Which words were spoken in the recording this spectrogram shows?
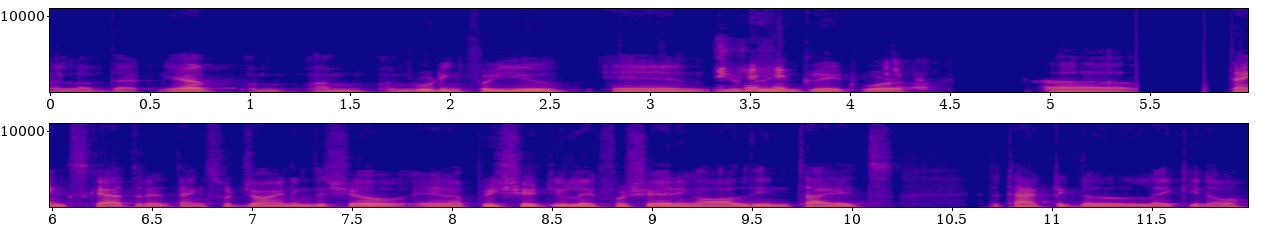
I love that. Yeah, I'm I'm, I'm rooting for you, and you're doing great work. Yeah. Uh, thanks, Kathryn. Thanks for joining the show, and appreciate you like for sharing all the insights, the tactical like you know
